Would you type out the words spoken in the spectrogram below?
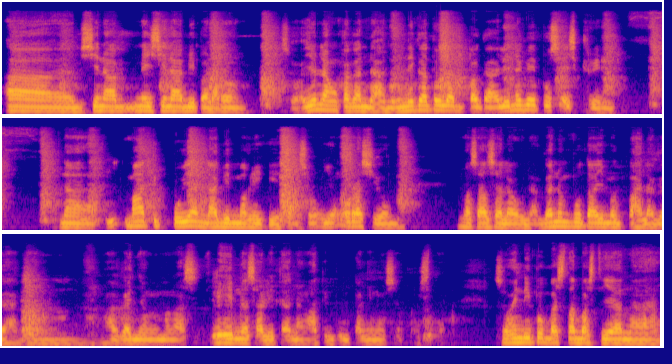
ah sinab may sinabi pala ron. So, ayun lang ang kagandahan. Hindi katulad pag ah, linagay po sa screen na matik po yan, laging makikita. So, yung orasyon, masasalaw lang. Ganun po tayo magpahalaga ng mga ganyang mga lihim na salita ng ating pong Panginoon sa Kristo. So, hindi po basta-basta yan na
